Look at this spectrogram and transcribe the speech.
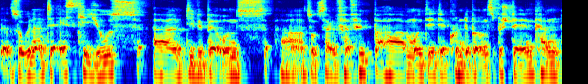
äh, sogenannte SKUs, äh, die wir bei uns äh, sozusagen verfügbar haben und die der Kunde bei uns bestellen kann,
